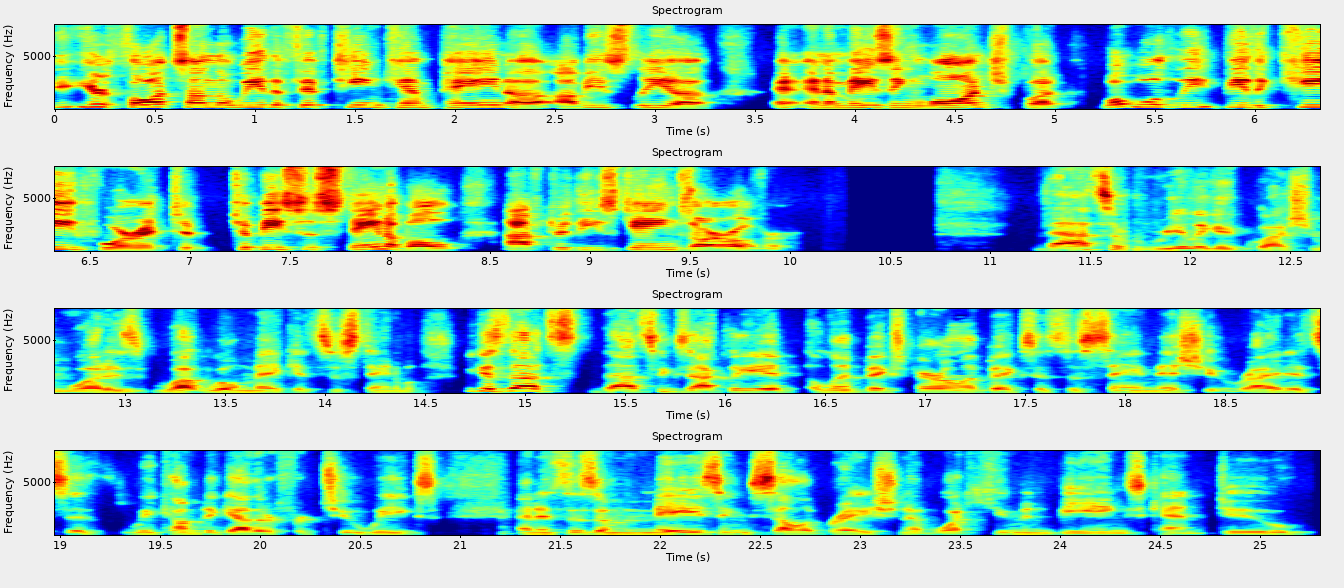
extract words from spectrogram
Your thoughts on the We the 15 campaign? Uh, obviously, uh, an amazing launch, but what will be the key for it to, to be sustainable after these games are over? That's a really good question. What is what will make it sustainable? Because that's that's exactly it. Olympics, Paralympics, it's the same issue, right? It's, it's we come together for two weeks, and it's this amazing celebration of what human beings can do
